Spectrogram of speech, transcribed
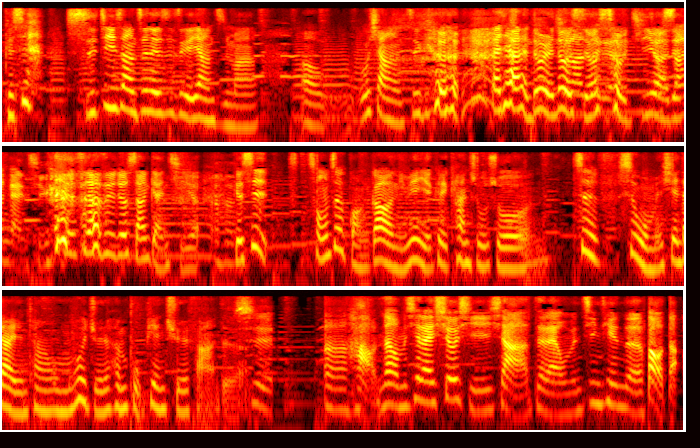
可是实际上真的是这个样子吗？哦，我想这个 大家很多人都有使用手机嘛，伤感情，知道这个就伤感情了。可是从这广告里面也可以看出说，这是我们现代人他我们会觉得很普遍缺乏的。是。嗯，好，那我们先来休息一下，再来我们今天的报道。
